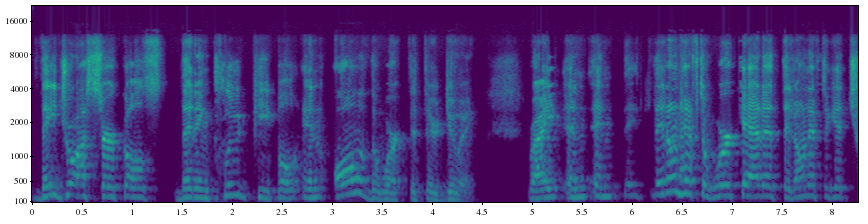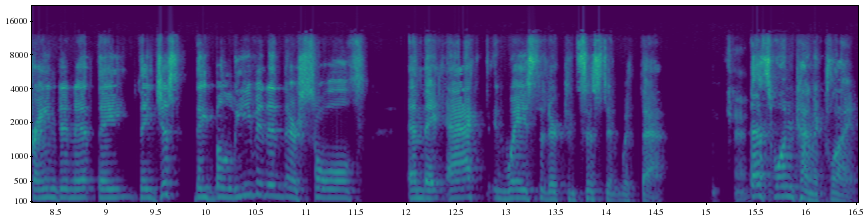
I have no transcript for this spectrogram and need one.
they draw circles that include people in all of the work that they're doing right and and they, they don't have to work at it they don't have to get trained in it they they just they believe it in their souls and they act in ways that are consistent with that. Okay. That's one kind of client.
